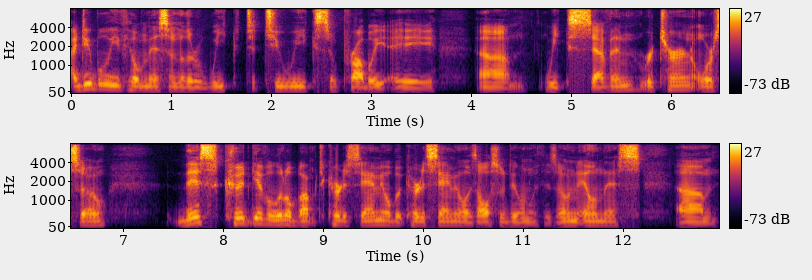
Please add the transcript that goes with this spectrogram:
I do believe he'll miss another week to two weeks, so probably a um, week seven return or so. This could give a little bump to Curtis Samuel, but Curtis Samuel is also dealing with his own illness. Um,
